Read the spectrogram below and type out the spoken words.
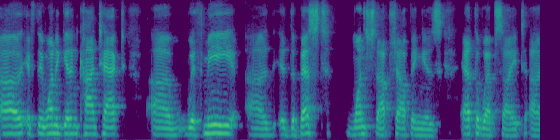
uh, if they want to get in contact uh, with me, uh, the best one-stop shopping is at the website, uh.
